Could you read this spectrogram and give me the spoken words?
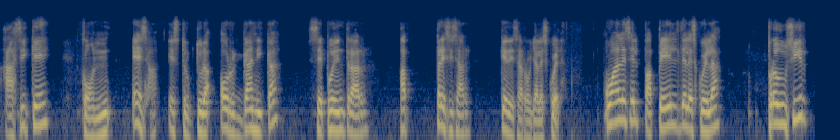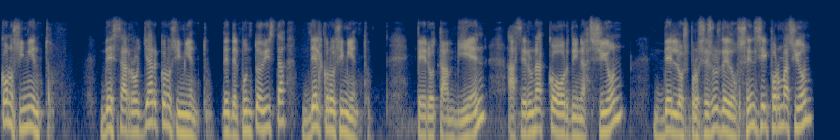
Así que con esa estructura orgánica se puede entrar a precisar qué desarrolla la escuela. ¿Cuál es el papel de la escuela? Producir conocimiento, desarrollar conocimiento desde el punto de vista del conocimiento, pero también hacer una coordinación de los procesos de docencia y formación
